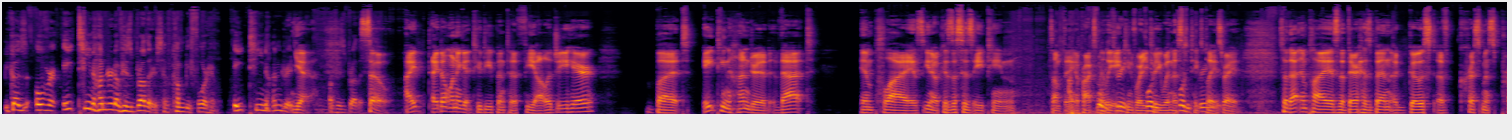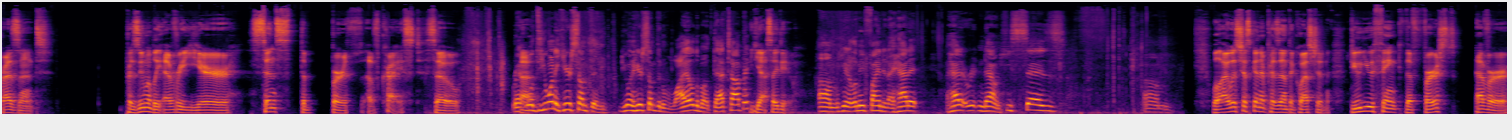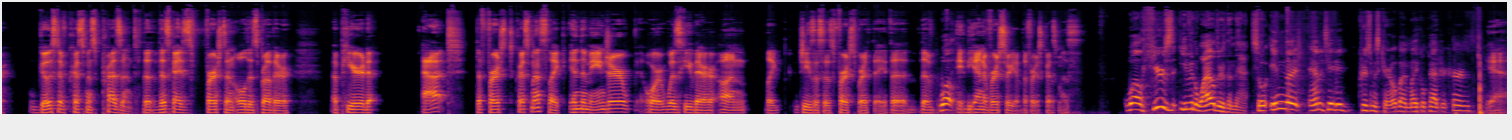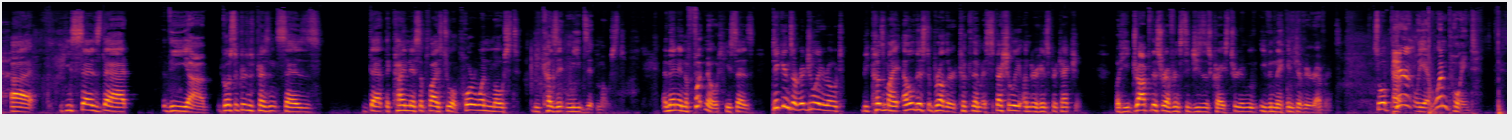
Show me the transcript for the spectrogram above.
Because over 1,800 of his brothers have come before him. 1,800 yeah. of his brothers. So I I don't want to get too deep into theology here, but 1800, that implies, you know, because this is 18 something, approximately 43, 1843 when this 43. takes place, right? So that implies that there has been a ghost of Christmas present, presumably every year since the birth of Christ. So, Right. Uh, well, do you want to hear something? Do you want to hear something wild about that topic? yes, I do. Um, here, let me find it. I had it. I had it written down. He says, um, Well, I was just going to present the question Do you think the first ever Ghost of Christmas Present, the, this guy's first and oldest brother, appeared at the first Christmas, like in the manger, or was he there on like Jesus's first birthday, the the Well- the anniversary of the first Christmas? well, here's even wilder than that. So, in the annotated Christmas Carol by Michael Patrick Hearn, Yeah. uh, he says that the uh, Ghost of Christmas Present says that the kindness applies to a poor one most because it needs it most. And then in a footnote, he says Dickens originally wrote, Because my eldest brother took them especially under his protection. But he dropped this reference to Jesus Christ to remove even the hint of irreverence. So apparently, at one point,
